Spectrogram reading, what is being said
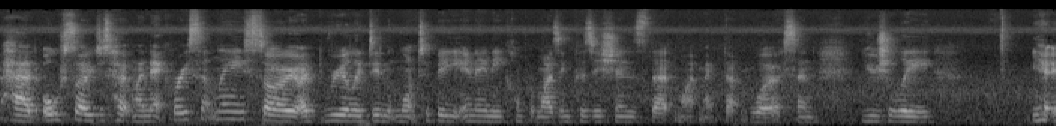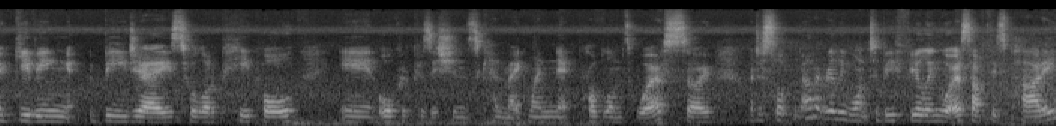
had also just hurt my neck recently so I really didn't want to be in any compromising positions that might make that worse. And usually you know, giving BJs to a lot of people in awkward positions can make my neck problems worse. So I just thought I don't really want to be feeling worse after this party.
